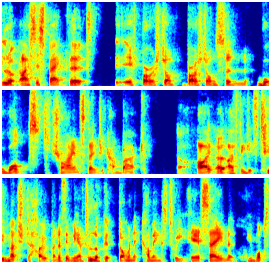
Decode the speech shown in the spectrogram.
Look, I suspect that if Boris, John, Boris Johnson will want to try and stage a comeback. I, I think it's too much to hope, and I think we have to look at Dominic Cummings' tweet here saying that he wants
